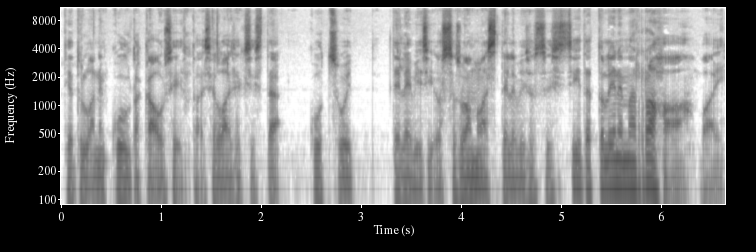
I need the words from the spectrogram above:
tietynlainen kultakausi tai sellaiseksi sitä kutsuit televisiossa, suomalaisessa televisiossa, siis siitä, että oli enemmän rahaa vai?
